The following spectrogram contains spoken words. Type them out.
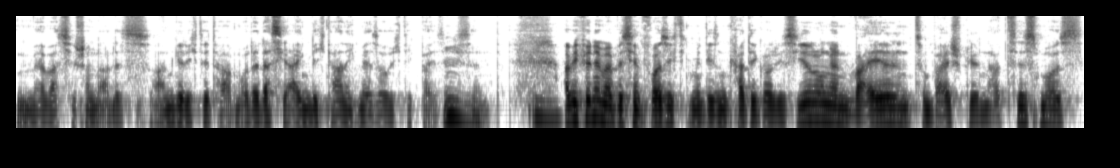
mehr, was sie schon alles angerichtet haben oder dass sie eigentlich gar nicht mehr so richtig bei sich mhm. sind. Mhm. Aber ich bin immer ein bisschen vorsichtig mit diesen Kategorisierungen, weil zum Beispiel Narzissmus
